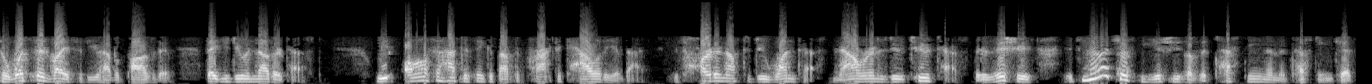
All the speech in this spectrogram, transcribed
So what's the advice if you have a positive? That you do another test. We also have to think about the practicality of that. It's hard enough to do one test. Now we're going to do two tests. There's issues. It's not just the issues of the testing and the testing kits.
